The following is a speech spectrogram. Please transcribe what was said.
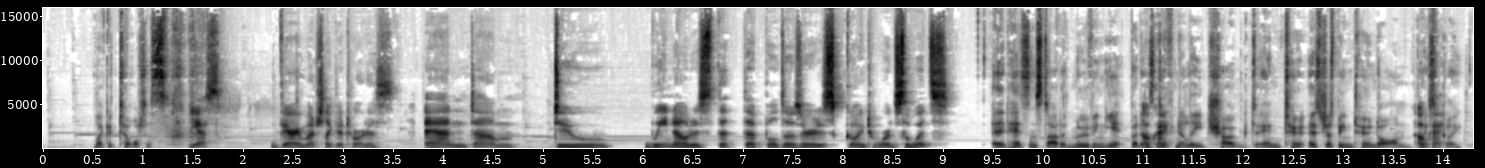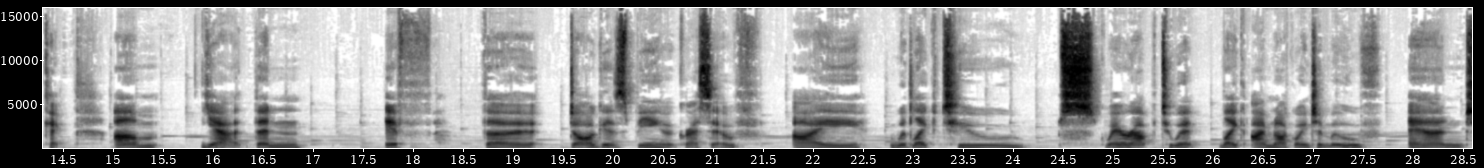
Like a tortoise. yes, very much like a tortoise. And um, do we notice that the bulldozer is going towards the woods? It hasn't started moving yet, but it's Okay. definitely chugged and turned. It's just been turned on, basically. Okay. Okay. Um, yeah. Then, if the dog is being aggressive, I would like to square up to it like I'm not going to move and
